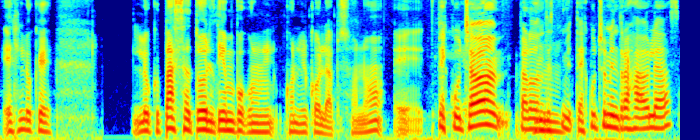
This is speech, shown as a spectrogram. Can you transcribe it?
Es lo que lo que pasa todo el tiempo con, el colapso, ¿no? Eh, te escuchaba, perdón, mm. te, escucho mientras hablas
